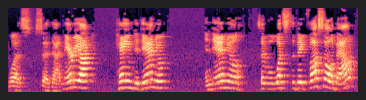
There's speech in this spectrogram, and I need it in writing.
was said that. And Arioch came to Daniel, and Daniel said, Well, what's the big fuss all about?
